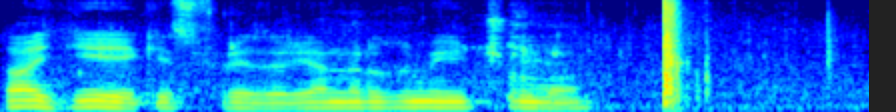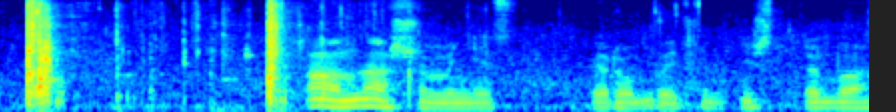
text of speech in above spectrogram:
Та є якийсь фрізер, я не розумію чому. А, на що мені це робити? Мені ж треба.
